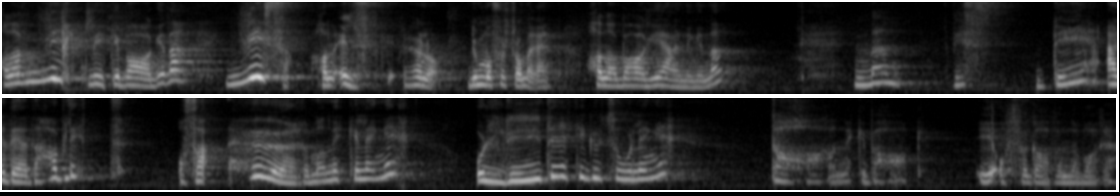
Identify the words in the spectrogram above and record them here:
Han har virkelig ikke behag i det. Hvis han elsker Hør nå, du må forstå meg rett. Han har behag i gjerningene. Men hvis det er det det har blitt, og så hører man ikke lenger, og lyder ikke Guds ord lenger, da har han ikke behag i offergavene våre.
